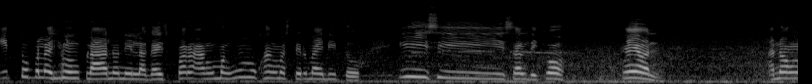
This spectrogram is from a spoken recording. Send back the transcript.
Ito pala yung plano nila guys para ang magmumukhang mastermind dito easy Saldico. Ngayon, anong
